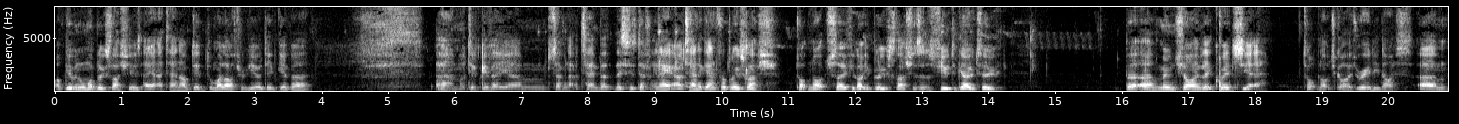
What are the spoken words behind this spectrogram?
I've given all my blue slushes eight out of ten. I did on my last review. I did give a um, I did give a um, 7 out of 10, but this is definitely an 8 out of 10 again for a blue slush. Top notch, so if you like your blue slushes, there's a few to go to. But um, Moonshine Liquids, yeah, top notch guys, really nice. Um,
